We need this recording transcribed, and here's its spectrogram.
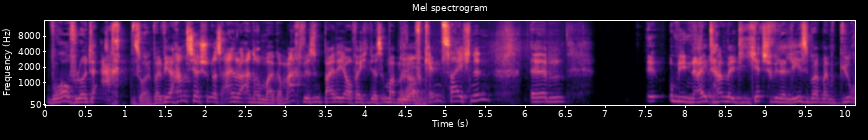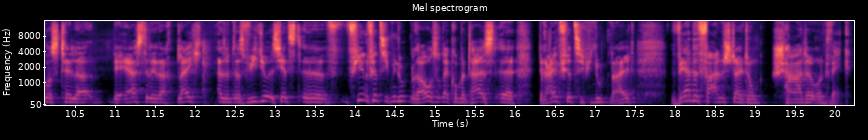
worauf Leute achten sollen, weil wir haben es ja schon das ein oder andere Mal gemacht. Wir sind beide ja auch welche, die das immer brav Ja. kennzeichnen. Ähm, äh, um die Neidhammel, die ich jetzt schon wieder lese bei meinem Gyros-Teller, der erste, der sagt gleich, also das Video ist jetzt äh, 44 Minuten raus und der Kommentar ist äh, 43 Minuten alt. Werbeveranstaltung, schade und weg.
